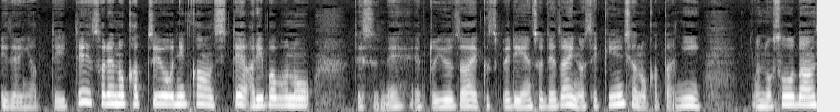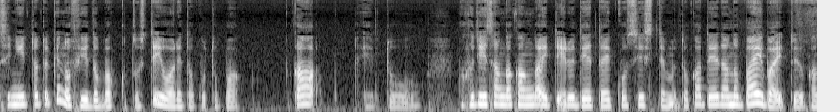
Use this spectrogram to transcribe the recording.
以前やっていてそれの活用に関してアリババのですね、えっと、ユーザーエクスペリエンスデザインの責任者の方にあの相談しに行った時のフィードバックとして言われた言葉が、えっと、藤井さんが考えているデータエコシステムとかデータの売買という考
